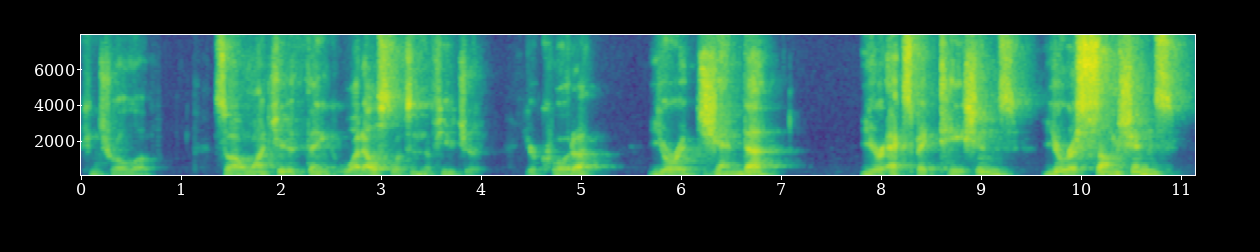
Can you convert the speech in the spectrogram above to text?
control of. So I want you to think what else lives in the future your quota, your agenda, your expectations, your assumptions,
